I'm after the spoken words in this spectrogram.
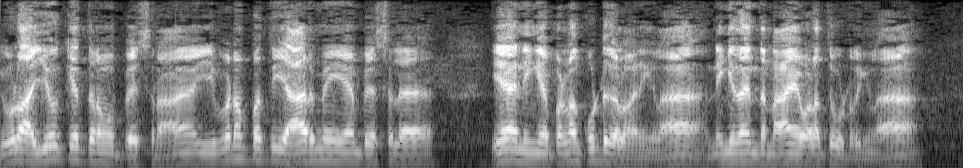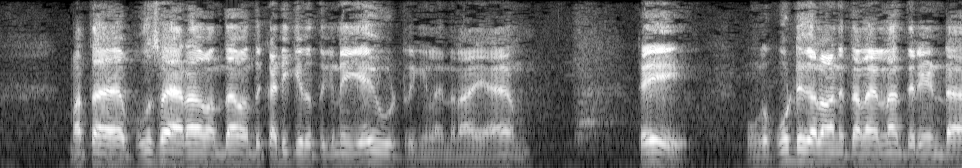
இவ்வளோ அயோக்கியத்தனமா பேசுறான். இவனை பத்தி யாருமே ஏன் பேசல? ஏன் நீங்க இப்பெல்லாம் கூட்டுக்கல் வாரீங்களா நீங்க தான் இந்த நாயை வளர்த்து விட்றீங்களா? மற்ற புதுசா யாராவது வந்தா வந்து கடிக்கிறதுக்குன்னு ஏவி விட்டுறீங்களா இந்த நாயை? டேய் உங்க கூட்டுக்கலவாணி வாணித்தலம் எல்லாம் தெரியும்டா.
